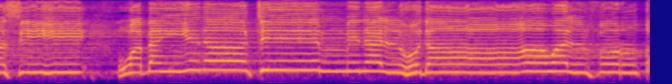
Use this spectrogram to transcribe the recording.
للناس وبينات من الهدى والفرقان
